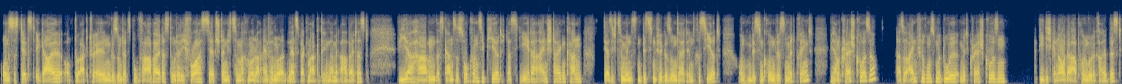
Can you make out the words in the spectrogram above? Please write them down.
und es ist jetzt egal, ob du aktuell einen Gesundheitsberuf arbeitest oder dich vorhast, selbstständig zu machen oder einfach nur Netzwerkmarketing damit arbeitest. Wir haben das Ganze so konzipiert, dass jeder einsteigen kann, der sich zumindest ein bisschen für Gesundheit interessiert und ein bisschen Grundwissen mitbringt. Wir haben Crashkurse, also Einführungsmodul mit Crashkursen, die dich genau da abholen, wo du gerade bist,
